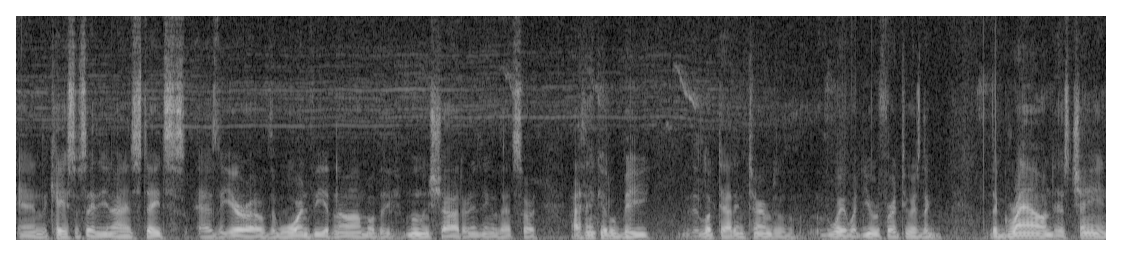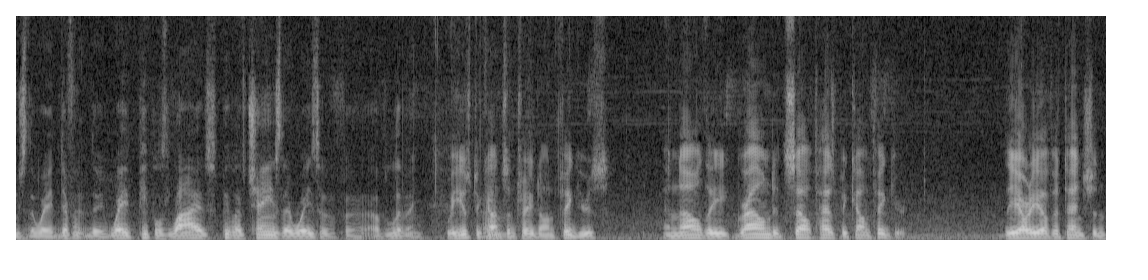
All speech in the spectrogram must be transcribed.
in the case of, say, the United States as the era of the war in Vietnam or the moonshot or anything of that sort. I think it'll be looked at in terms of the way what you referred to as the the ground has changed, the way different, the way people's lives, people have changed their ways of, uh, of living. We used to um, concentrate on figures, and now the ground itself has become figure. The area of attention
